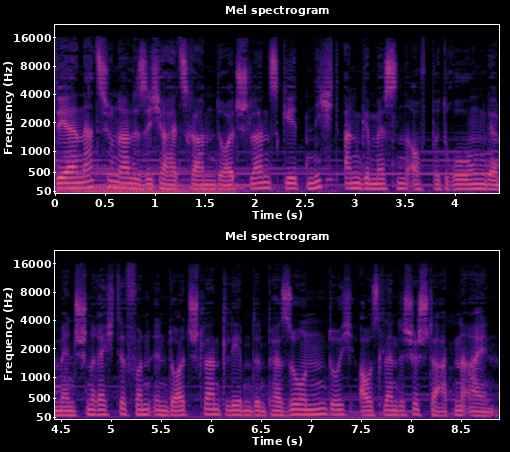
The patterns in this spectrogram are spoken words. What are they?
Der nationale Sicherheitsrahmen Deutschlands geht nicht angemessen auf Bedrohung der Menschenrechte von in Deutschland lebenden Personen durch ausländische Staaten ein.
